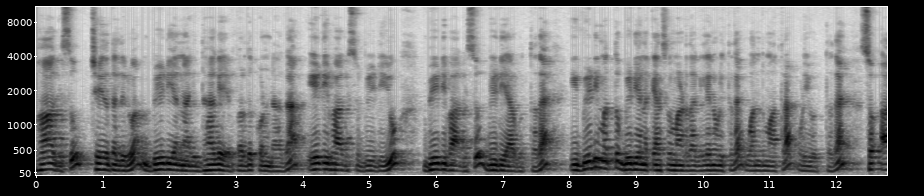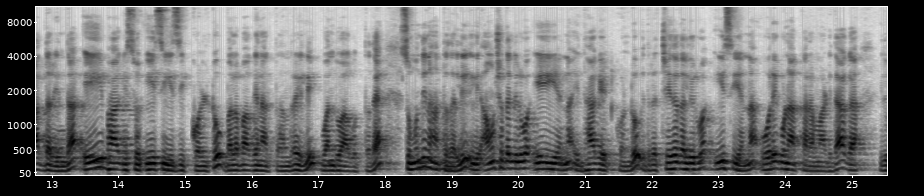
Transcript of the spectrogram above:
ಭಾಗಿಸು ಛೇದದಲ್ಲಿರುವ ಬಿ ಡಿಯನ್ನು ಇದ್ದ ಹಾಗೆ ಬರೆದುಕೊಂಡಾಗ ಎ ಡಿ ಭಾಗಿಸು ಬಿ ಡಿಯು ಬಿ ಡಿ ಭಾಗಿಸು ಬಿ ಡಿ ಆಗುತ್ತದೆ. ಈ ಬಿ ಡಿ ಮತ್ತು ಬಿ ಡಿಯನ್ನು ಕ್ಯಾನ್ಸಲ್ ಮಾಡಿದಾಗ ಇಲ್ಲೇನು ಉಳಿಯುತ್ತದೆ? ಒಂದು ಮಾತ್ರ ಉಳಿಯುತ್ತದೆ. ಸೊ ಆದ್ದರಿಂದ ಎ ಭಾಗಿಸು E C is equal to ಬಲಭಾಗ ಏನಾಗ್ತದೆ ಅಂದರೆ ಇಲ್ಲಿ ಒಂದು ಆಗುತ್ತದೆ. ಸೊ ಮುಂದಿನ ಹಂತದಲ್ಲಿ ಇಲ್ಲಿ ಅಂಶದಲ್ಲಿರುವ ಎ ಇಯನ್ನು ಇದ್ದಾಗೆ ಇಟ್ಕೊಂಡು ಇದರ ಛೇದದಲ್ಲಿರುವ ಇ ಸಿಯನ್ನು ಓರೆ ಗುಣಾಕಾರ ಮಾಡಿದಾಗ ಇದು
